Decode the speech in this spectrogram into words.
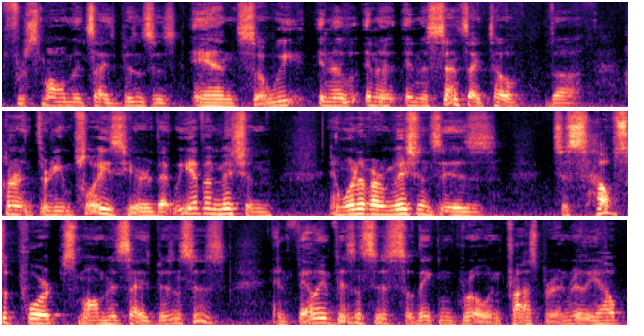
for small and mid-sized businesses. And so we, in a, in a, in a sense, I tell the 130 employees here that we have a mission, and one of our missions is to help support small mid-sized businesses and family businesses so they can grow and prosper and really help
